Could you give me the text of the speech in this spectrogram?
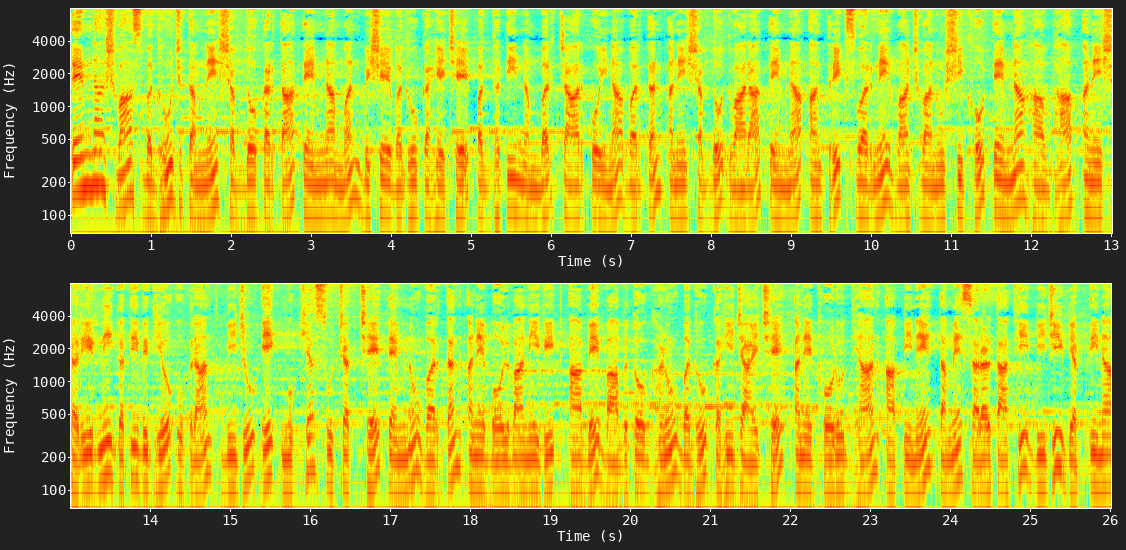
તેમના શ્વાસ બધું જ તમને શબ્દો કરતા તેમના મન વિશે વધુ કહે છે. પદ્ધતિ નંબર ચાર, કોઈના વર્તન અને શબ્દો દ્વારા તેમના આંતરિક સ્વરને વાંચવાનું શીખો. તેમના હાવભાવ અને શરીરની ગતિવિધિઓ ઉપરાંત બીજું એક મુખ્ય સૂચક છે, તેમનું વર્તન અને બોલવાની રીત. આ બે બાબતો ઘણું બધું કહી જાય છે અને થોડું ધ્યાન આપીને તમે સરળતાથી બીજી વ્યક્તિના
